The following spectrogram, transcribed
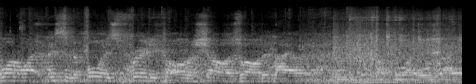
108. Listen, the boys really put on a show as well, didn't they?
